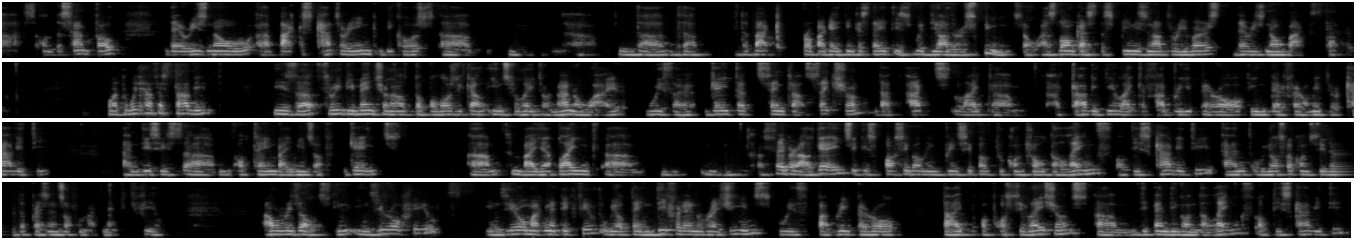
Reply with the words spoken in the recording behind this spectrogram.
on the sample, there is no uh, back scattering because uh, uh, the, the, the back propagating state is with the other spin. So as long as the spin is not reversed, there is no back scattering. What we have studied is a three-dimensional topological insulator nanowire with a gated central section that acts like um, a cavity, like a Fabry-Perot interferometer cavity. And this is um, obtained by means of gates. Um, by applying um, several gates, it is possible in principle to control the length of this cavity. And we also consider the presence of a magnetic field. Our results in, in zero fields, in zero magnetic field, we obtain different regimes with Fabry-Perot type of oscillations, um, depending on the length of this cavity.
